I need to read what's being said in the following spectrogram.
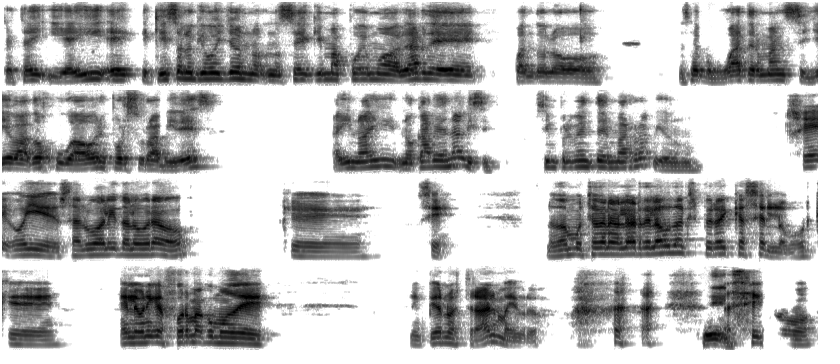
Y ahí, eh, es que lo que voy yo, no, sé qué más podemos hablar de cuando lo, no sé, pues Waterman se lleva a dos jugadores por su rapidez. Ahí no hay, no cabe análisis. Simplemente es más rápido, ¿no? Sí, oye, saludo a Alita Logrado, que sí, nos da mucha ganas hablar del Audax, pero hay que hacerlo, porque es la única forma como de limpiar nuestra alma, y bro. Así como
